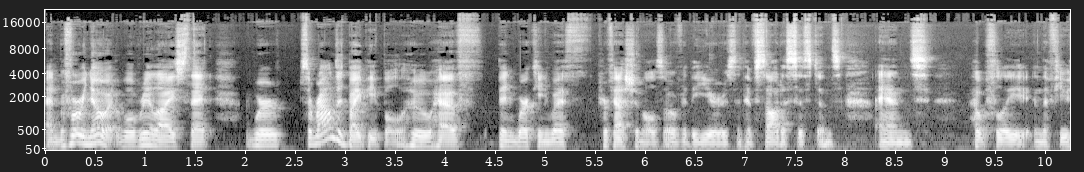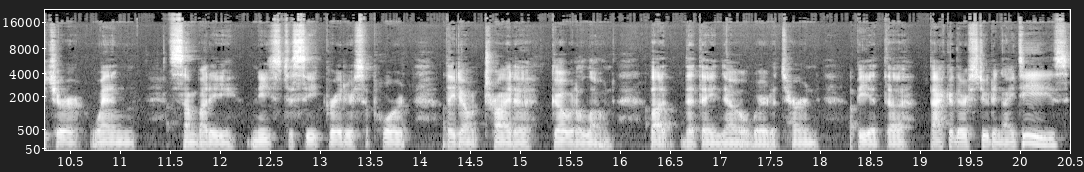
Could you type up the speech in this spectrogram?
And before we know it, we'll realize that we're surrounded by people who have been working with professionals over the years and have sought assistance. And hopefully, in the future, when somebody needs to seek greater support, they don't try to go it alone, but that they know where to turn, be it the back of their student IDs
